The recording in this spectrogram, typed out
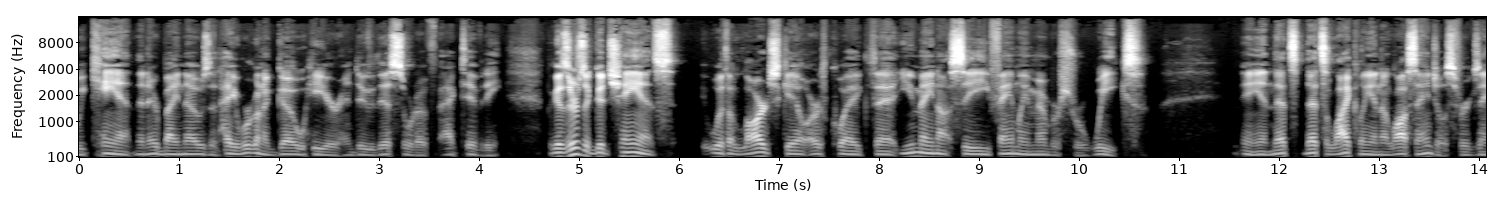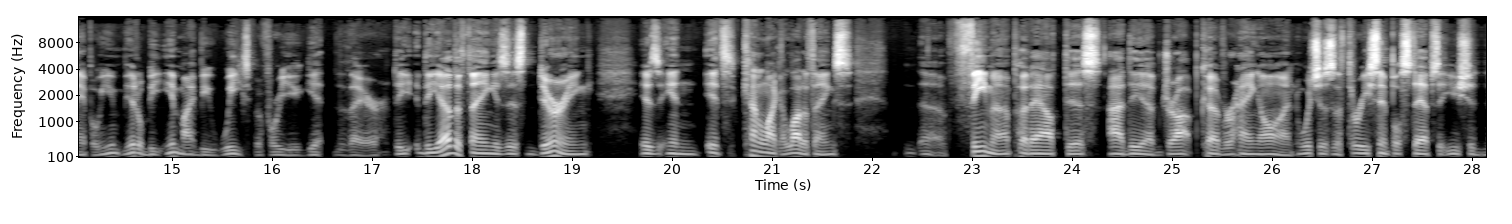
we can't, then everybody knows that, hey, we're going to go here and do this sort of activity. Because there's a good chance with a large scale earthquake that you may not see family members for weeks and that's that's likely in Los Angeles, for example. You it'll be it might be weeks before you get there. the The other thing is this during is in it's kind of like a lot of things. Uh, FEMA put out this idea of drop, cover, hang on, which is the three simple steps that you should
